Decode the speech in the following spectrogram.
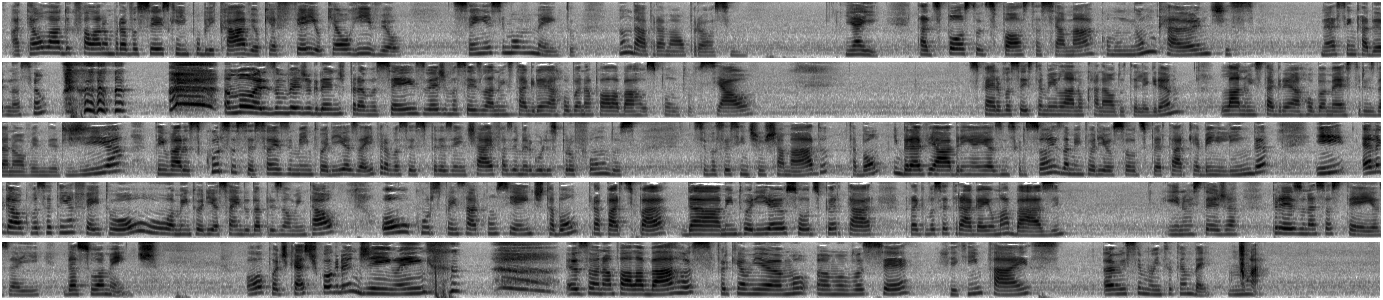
até o lado que falaram para vocês que é impublicável, que é feio, que é horrível. Sem esse movimento, não dá para amar o próximo. E aí, tá disposto, disposta a se amar como nunca antes, nessa encadernação? Amores, um beijo grande para vocês. Vejo vocês lá no Instagram, napaulabarros.oficial. Espero vocês também lá no canal do Telegram, lá no Instagram, arroba Mestres da Nova Energia. Tem vários cursos, sessões e mentorias aí para você se presentear e fazer mergulhos profundos se você sentiu o chamado, tá bom? Em breve abrem aí as inscrições da mentoria Eu Sou Despertar, que é bem linda. E é legal que você tenha feito ou a mentoria Saindo da Prisão Mental ou o curso Pensar Consciente, tá bom? Para participar da mentoria Eu Sou Despertar, para que você traga aí uma base e não esteja preso nessas teias aí da sua mente. O podcast ficou grandinho, hein? Eu sou Ana Paula Barros, porque eu me amo, amo você Fique em paz. Ame-se muito também. Mua!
